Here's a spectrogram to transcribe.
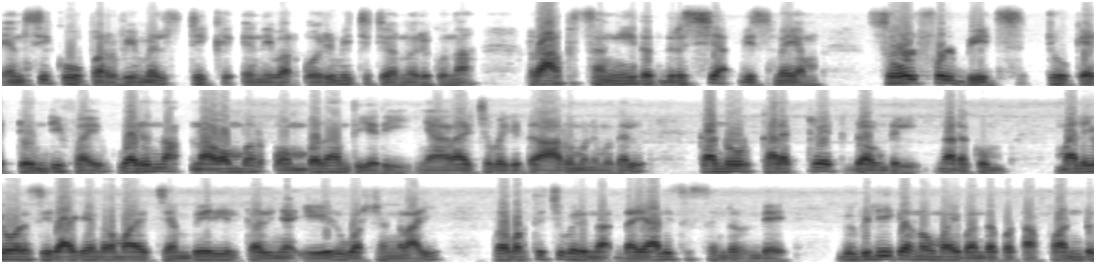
M C Cooper Vimal stick എന്നിവർ ഒരുമിച്ച് ചേർന്നൊരുക്കുന്ന റാപ്പ് സംഗീത ദൃശ്യ വിസ്മയം soulful beats two K twenty five വരുന്ന നവംബർ ഒമ്പതാം തീയതി ഞായറാഴ്ച വൈകിട്ട് ആറു മണി മുതൽ കണ്ണൂർ കലക്ട്രേറ്റ് ഗ്രൗണ്ടിൽ നടക്കും. മലയോര സ്ഥിരാകേന്ദ്രമായ ചെമ്പേരിയിൽ കഴിഞ്ഞ ഏഴു വർഷങ്ങളായി പ്രവർത്തിച്ചു വരുന്ന ഡയാലിസിസ് സെന്ററിന്റെ വിപുലീകരണവുമായി ബന്ധപ്പെട്ട ഫണ്ട്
